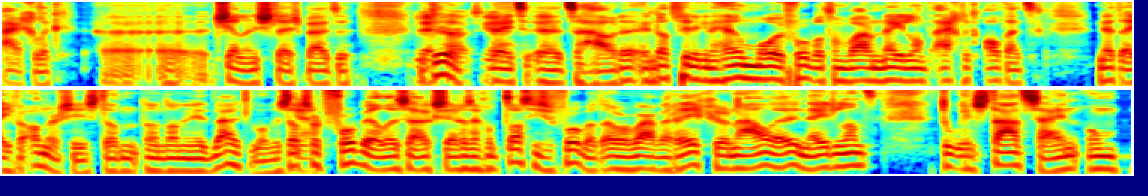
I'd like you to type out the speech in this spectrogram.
eigenlijk uh, uh, challenge slash buiten de deur uit, ja. weet uh, te houden. En dat vind ik een heel mooi voorbeeld van waarom Nederland eigenlijk altijd net even anders is dan, dan, dan in het buitenland. Dus dat ja. soort voorbeelden zou ik zeggen zijn fantastische voorbeelden over waar we regionaal in Nederland toe in staat zijn om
